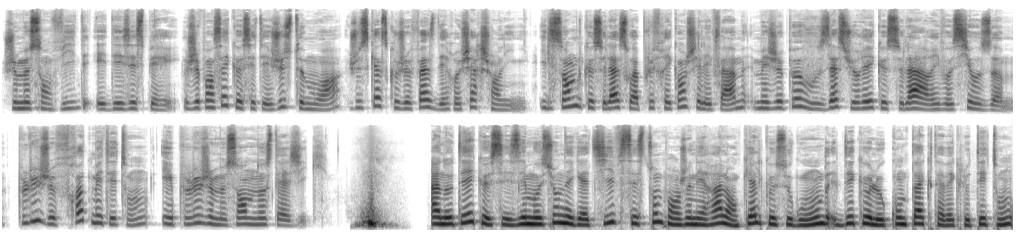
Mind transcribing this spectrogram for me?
Je me sens vide et désespéré. Je pensais que c'était juste moi, jusqu'à ce que je fasse des recherches en ligne. Il semble que cela soit plus fréquent chez les femmes, mais je peux vous assurer que cela arrive aussi aux hommes. Plus je frotte mes tétons, et plus je me sens nostalgique. À noter que ces émotions négatives s'estompent en général en quelques secondes dès que le contact avec le téton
